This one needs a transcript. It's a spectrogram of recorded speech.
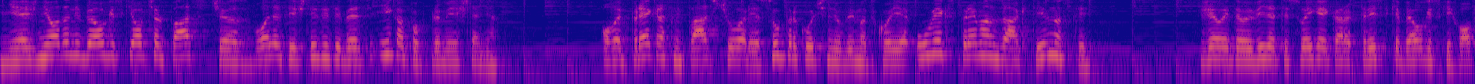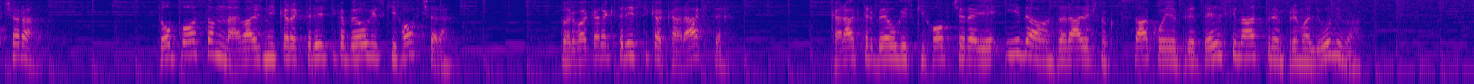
Nježni odani belgijski ovčar pas će vas voljeti i štititi bez ikakvog premišljanja. Ovaj prekrasni pas čuvar je super kućni ljubimac koji je uvijek spreman za aktivnosti. Želite li vidjeti slike i karakteristike belgijskih ovčara? Top 8 najvažnijih karakteristika belgijskih ovčara. Prva karakteristika karakter. Karakter belgijskih ovčara je idealan za radišnog psa koji je prijateljski nastrojen prema ljudima.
